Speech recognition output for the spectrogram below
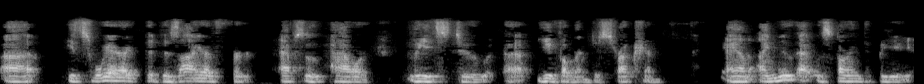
Uh, it's where the desire for absolute power leads to uh, evil and destruction. And I knew that was going to be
